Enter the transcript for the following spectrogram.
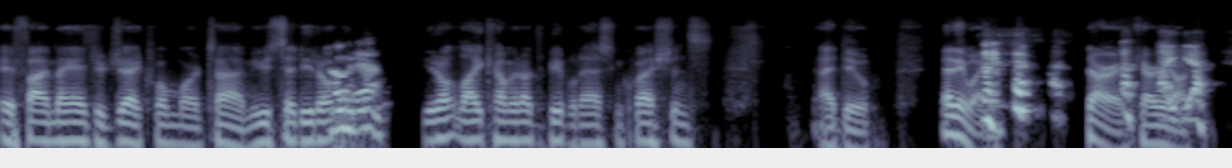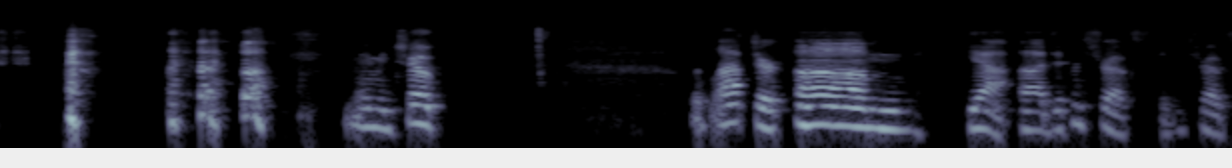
if I may interject one more time, you said you don't oh, yeah. you don't like coming up to people and asking questions. I do. Anyway, sorry. Carry on. Made me choke with laughter. Um, yeah, uh, different strokes, different strokes.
